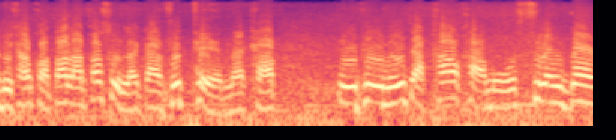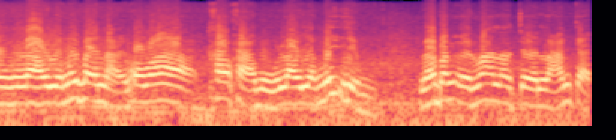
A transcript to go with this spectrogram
ัสดีครับ ขอต้อนรับเข้าสู่รายการฟุตเทจนะครับ EP นี้จากข้าวขาหมูเซียงกงเรายังไม่ไปไหน เพราะว่าข้าวขาหมูเรายังไม่อิ่ม แล้วบังเอิญว่าเราเจอร้านไก่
